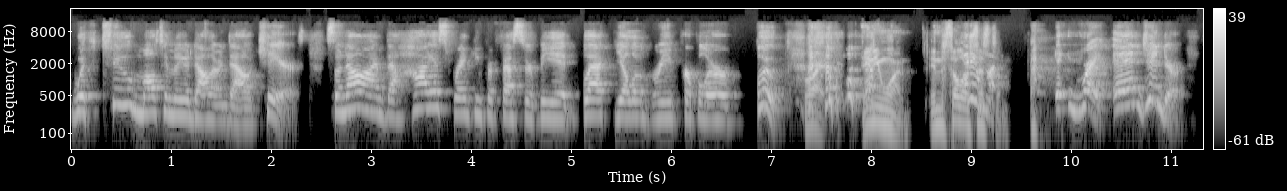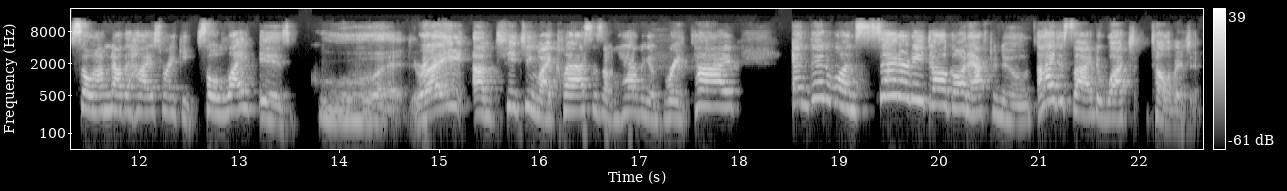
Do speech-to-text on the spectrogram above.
with two multi-million dollar endowed chairs. So now I'm the highest ranking professor, be it black, yellow, green, purple, or blue. Right. Anyone in the solar Anyone. system. right. And gender. So I'm now the highest ranking. So life is good, right? I'm teaching my classes, I'm having a great time. And then one Saturday doggone afternoon, I decide to watch television.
